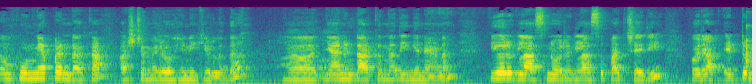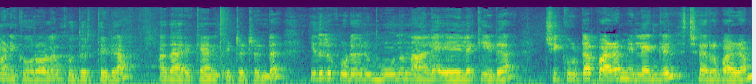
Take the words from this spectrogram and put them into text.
നമുക്ക് ഉണ്ണിയപ്പം ഉണ്ടാക്കാം. അഷ്ടമി രോഹിണിക്കുള്ളത്. ഞാൻ ഉണ്ടാക്കുന്നത് ഇങ്ങനെയാണ്. ഈ ഒരു ഗ്ലാസ്സിന് ഒരു ഗ്ലാസ് പച്ചരി ഒരു എട്ട് മണിക്കൂറോളം കുതിർത്തിടുക. അത് അരയ്ക്കാൻ ഇട്ടിട്ടുണ്ട്. ഇതിൽ കൂടെ ഒരു മൂന്ന് നാല് ഏലക്ക ഇടുക. ചിക്കൂട്ട പഴം ഇല്ലെങ്കിൽ ചെറുപഴം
